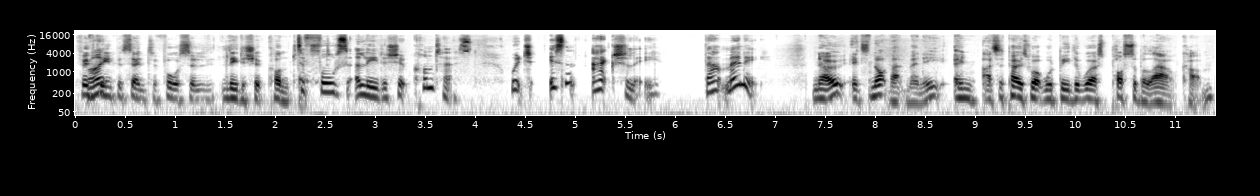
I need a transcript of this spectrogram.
Fifteen percent to force a leadership contest. To force a leadership contest, which isn't actually that many. No, it's not that many. And I suppose what would be the worst possible outcome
